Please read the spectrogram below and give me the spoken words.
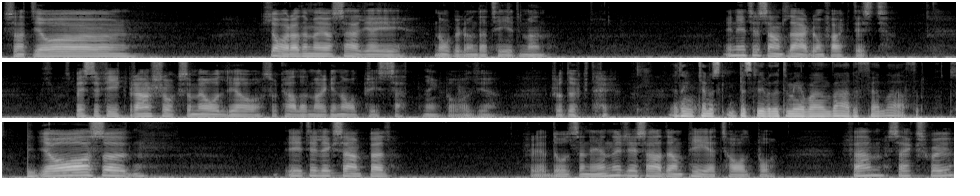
Så att jag klarade mig att sälja i någorlunda tid men en intressant lärdom faktiskt. Specifik bransch också med olja och så kallad marginalprissättning på oljeprodukter. Jag tänkte, kan du beskriva lite mer vad en värdefälla är för något? Ja, så i till exempel Fred Olsen Energy så hade de P tal på 5, 6, 7.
